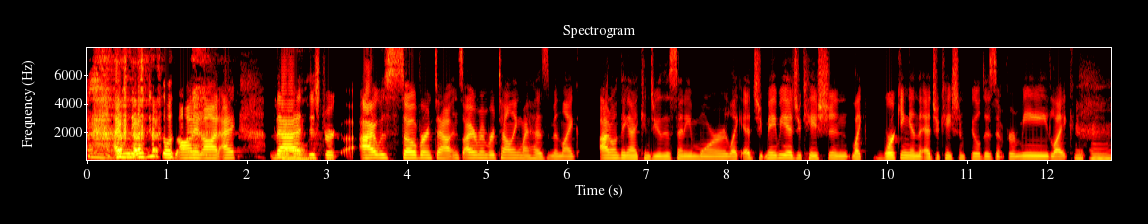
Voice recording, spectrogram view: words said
I mean, it just goes on and on. I that yeah. district, I was so burnt out, and so I remember telling my husband, like, I don't think I can do this anymore. Like, edu- maybe education, like working in the education field isn't for me. Like, mm-hmm.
